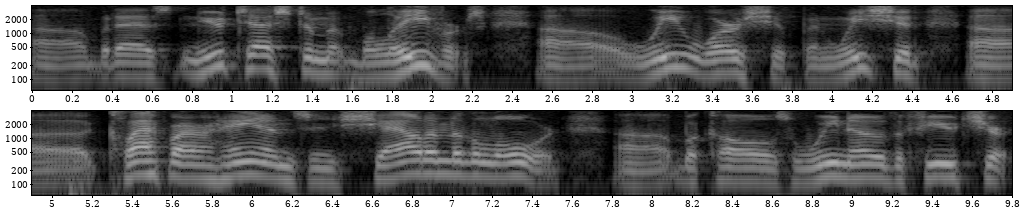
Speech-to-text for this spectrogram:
Uh, but as New Testament believers, uh, we worship and we should clap our hands and shout unto the Lord because we know the future.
